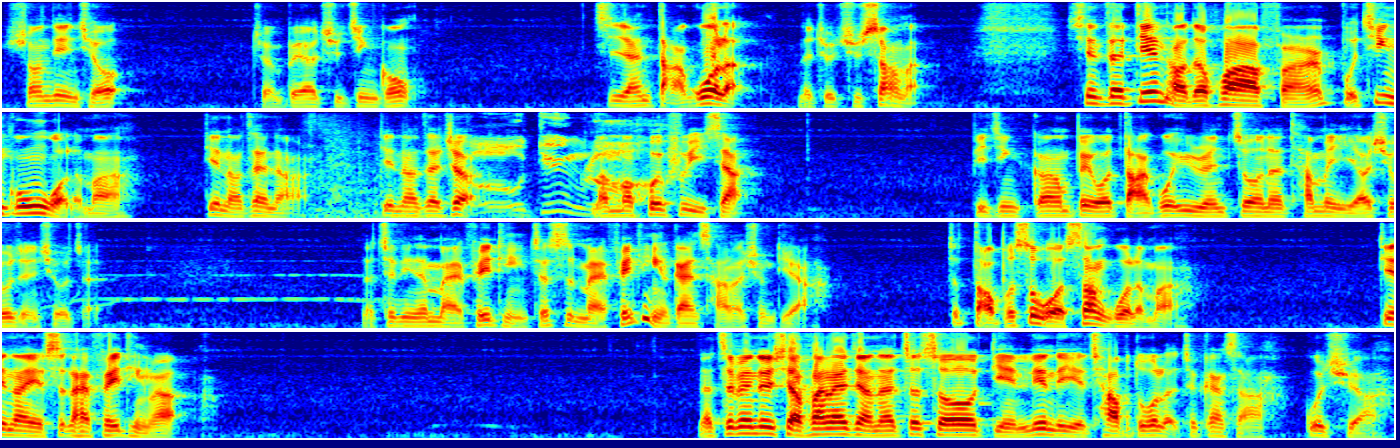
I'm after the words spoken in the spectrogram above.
双电球，准备要去进攻。既然打过了，那就去上了。现在电脑的话反而不进攻我了吗？电脑在哪儿？电脑在这儿，慢慢恢复一下。毕竟刚刚被我打过一轮之后呢，他们也要休整休整。那这里呢买飞艇，这是买飞艇要干啥呢，兄弟啊？这岛不是我上过了吗？电脑也是来飞艇了。那这边对小凡来讲呢，这时候点练的也差不多了，这干啥？过去啊！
